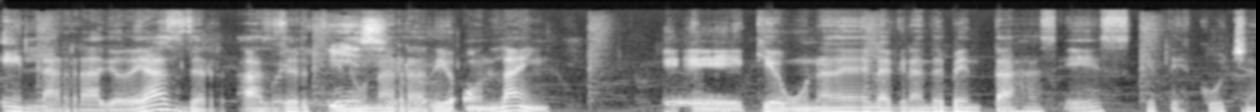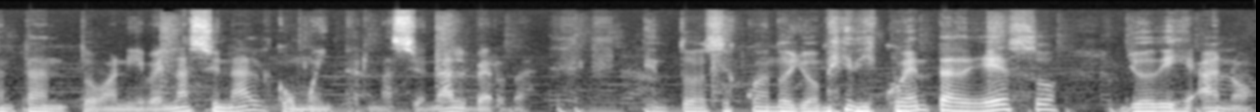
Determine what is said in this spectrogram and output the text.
en la radio de ASDER. ASDER tiene una radio online. Que una de las grandes ventajas es que te escuchan tanto a nivel nacional como internacional, ¿verdad? Entonces cuando yo me di cuenta de eso, yo dije, ah, no,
